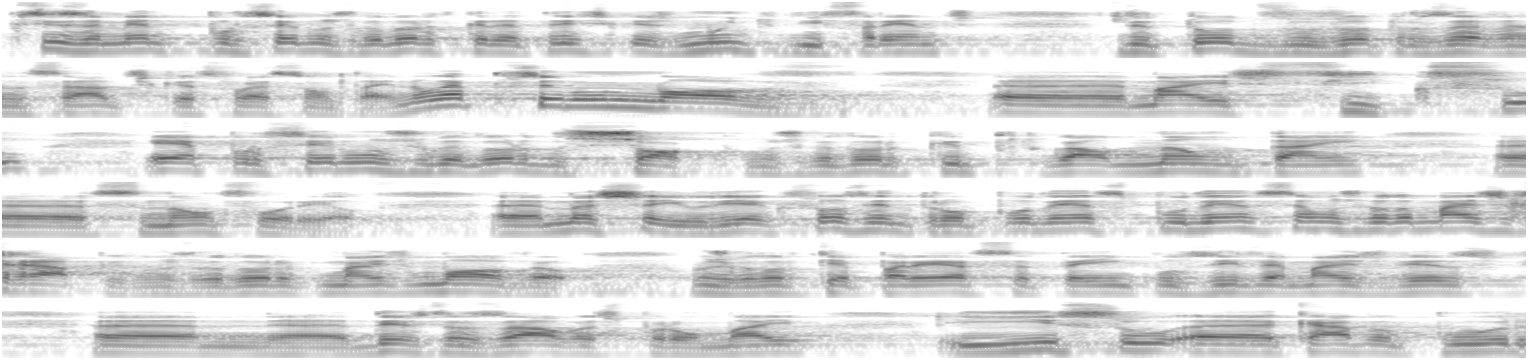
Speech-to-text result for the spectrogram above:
precisamente por ser um jogador de características muito diferentes de todos os outros avançados que a seleção tem. Não é por ser um 9 uh, mais fixo, é por ser um jogador de choque, um jogador que Portugal não tem uh, se não for ele. Uh, mas o Diego Souza, entrou Pudense. Pudense é um jogador mais rápido, um jogador mais móvel, um jogador que aparece até inclusive é mais vezes desde as aulas para o meio e isso acaba por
